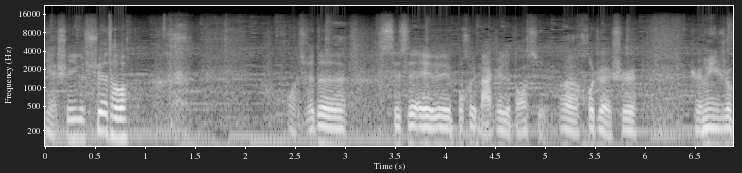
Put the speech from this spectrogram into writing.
也是一个噱头。我觉得 CCAV 不会拿这个东西，呃，或者是人民日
